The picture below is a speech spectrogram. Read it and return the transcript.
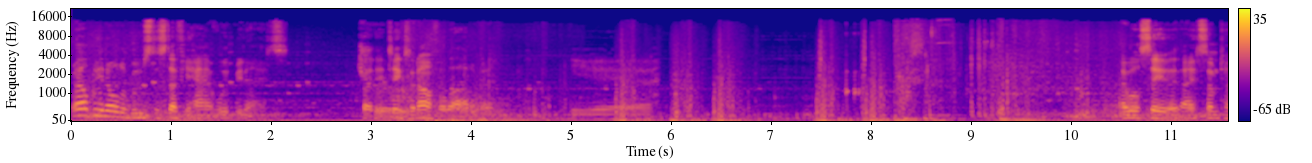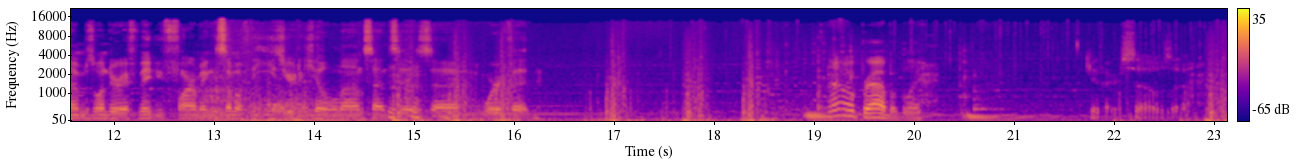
Well, being able to boost the stuff you have would be nice, but True. it takes an awful lot of it. Yeah. I will say that I sometimes wonder if maybe farming some of the easier to kill nonsense is uh, worth it. No, probably. Get ourselves a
